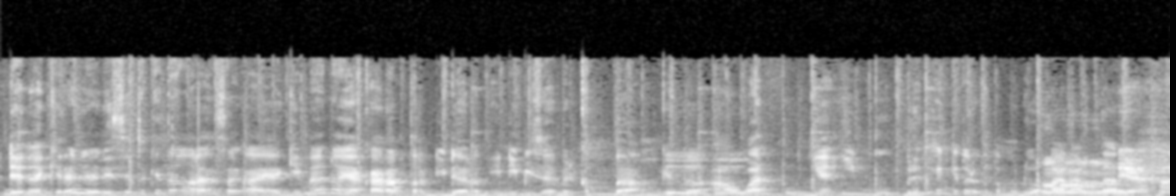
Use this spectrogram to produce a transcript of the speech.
Dan akhirnya dari situ kita ngerasa kayak gimana ya karakter di dalam ini bisa berkembang gitu. Mhm. Awan punya ibu, berarti kan kita udah ketemu dua Hmm, karakter. iya, ha.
